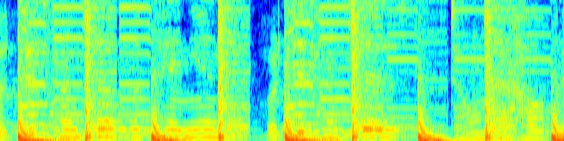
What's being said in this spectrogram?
A difference of opinion or differences, don't I hope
